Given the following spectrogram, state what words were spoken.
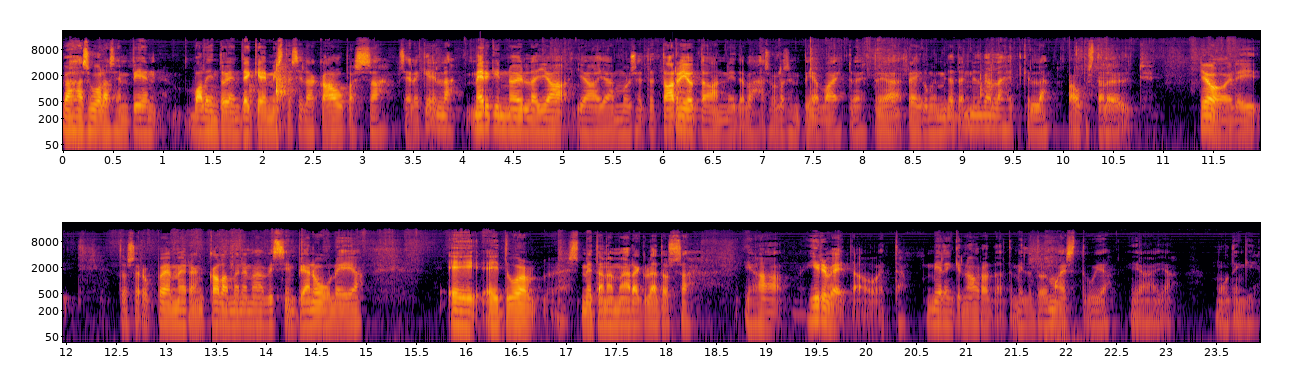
vähän suolaisempien valintojen tekemistä sillä kaupassa selkeillä merkinnöillä ja, ja, ja myös, että tarjotaan niitä vähän suolaisempia vaihtoehtoja reilummin, mitä niitä tällä hetkellä kaupasta löytyy. Joo, eli tuossa rupeaa meidän kala menemään vissiin pian uuniin ja ei, ei tuo smetanamäärä kyllä tuossa ihan hirveitä ole, että mielenkiinnolla odotetaan, että miltä tuo maistuu ja, ja, ja muutenkin.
